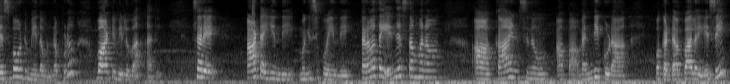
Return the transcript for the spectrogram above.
చెస్ బోర్డు మీద ఉన్నప్పుడు వాటి విలువ అది. సరే ఆట అయ్యింది ముగిసిపోయింది. తర్వాత ఏం చేస్తాం మనం? ఆ కాయిన్స్ను ఆ అవన్నీ కూడా ఒక డబ్బాలో వేసి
